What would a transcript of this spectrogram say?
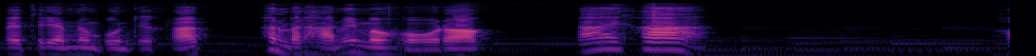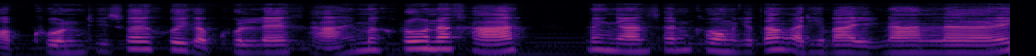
ไปเตรียมนมอุ่นเถอะครับ ท่านประธานไม่โมโหหรอก ได้ค่ะ ขอบคุณที่ช่วยคุยกับคุณเลขาให้เมื่อครู่นะคะ ไม่งั้นฉันคงจะต้องอธิบายอีกนานเลย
